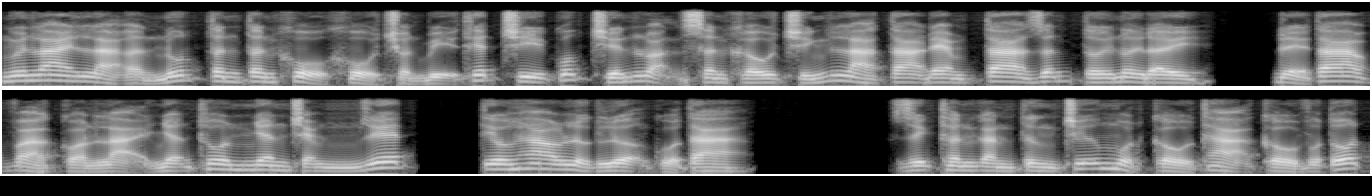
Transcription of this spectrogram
nguyên lai là ẩn nút tân tân khổ khổ chuẩn bị thiết chi quốc chiến loạn sân khấu chính là ta đem ta dẫn tới nơi đây, để ta và còn lại nhận thôn nhân chém giết, tiêu hao lực lượng của ta. Dịch thần gần từng chữ một cầu thả cầu vô tốt.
